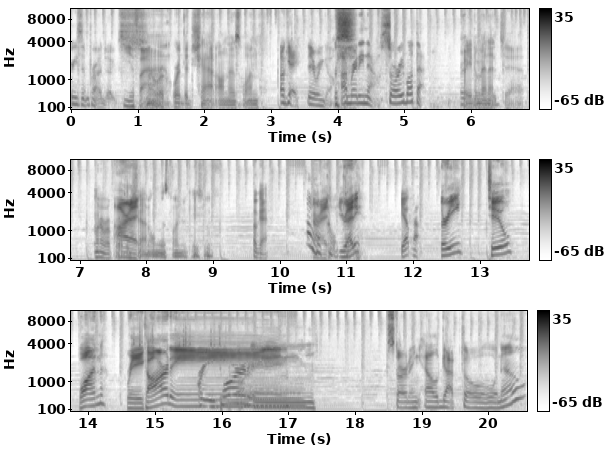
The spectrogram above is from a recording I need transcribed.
Recent projects. You I'm gonna fine. record the chat on this one. Okay, there we go. I'm ready now. Sorry about that. Wait a minute. Chat. I'm gonna record All the right. chat on this one in case you. Okay. Oh, All right, you ready? Yep. Three, two, one. Recording. Recording. Starting Elgato now.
